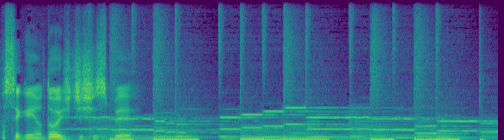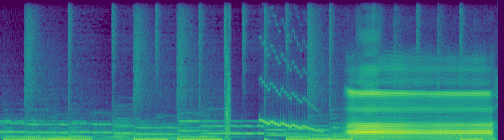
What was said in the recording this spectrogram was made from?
Você ganhou 2 de XP. Ah...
